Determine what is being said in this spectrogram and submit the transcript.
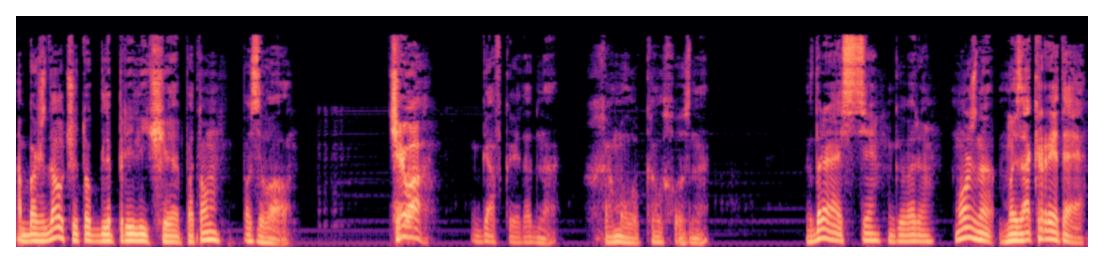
Обождал чуток для приличия, потом позвал. «Чего?» — гавкает одна. Хамула колхозная. «Здрасте», — говорю. «Можно?» «Мы закрытые!»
